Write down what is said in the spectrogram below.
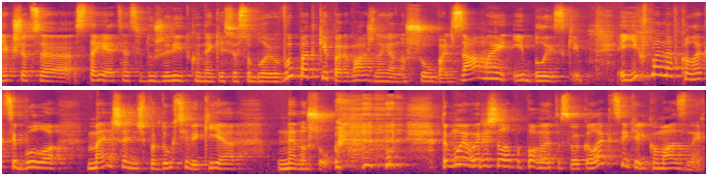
якщо це стається, це дуже рідко на якісь особливі випадки. Переважно я ношу бальзами і блиски. І їх в мене в колекції було менше, ніж продуктів, які я не ношу. Тому я вирішила поповнити свою колекцію кількома з них.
